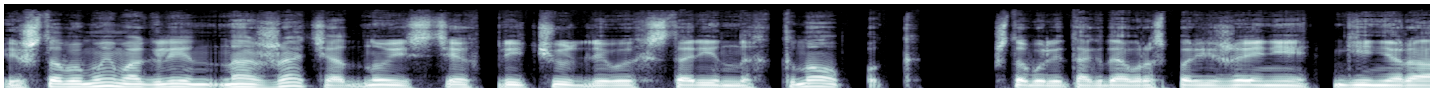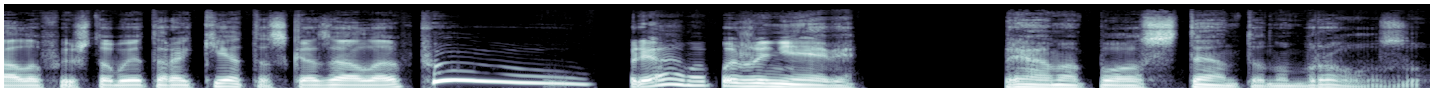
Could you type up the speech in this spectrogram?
И чтобы мы могли нажать одну из тех причудливых старинных кнопок, что были тогда в распоряжении генералов, и чтобы эта ракета сказала «фу» прямо по Женеве, прямо по Стентону Броузу.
